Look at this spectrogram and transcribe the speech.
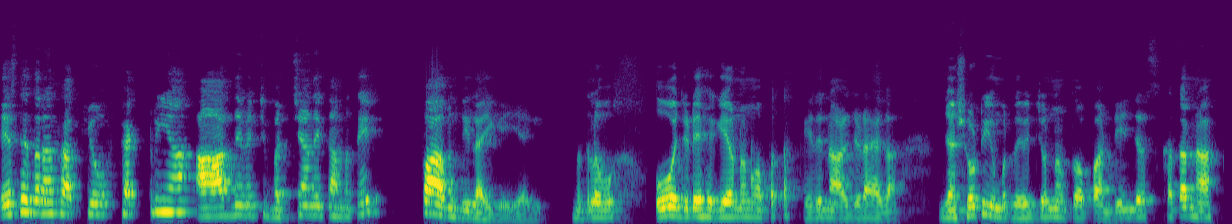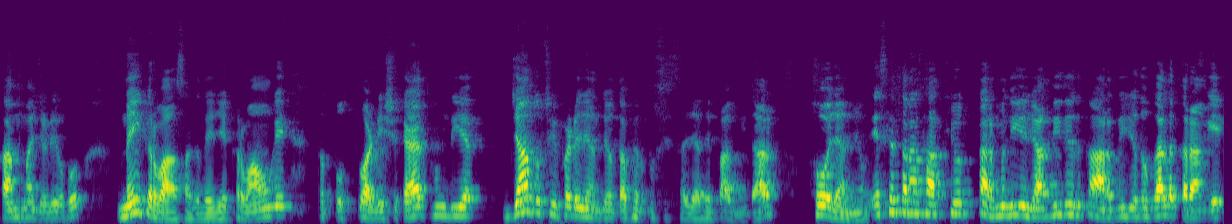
ਇਸੇ ਤਰ੍ਹਾਂ ਸਾਥੀਓ ਫੈਕਟਰੀਆਂ ਆਦ ਦੇ ਵਿੱਚ ਬੱਚਿਆਂ ਦੇ ਕੰਮ ਤੇ ਪਾਬੰਦੀ ਲਾਈ ਗਈ ਹੈਗੀ ਮਤਲਬ ਉਹ ਜਿਹੜੇ ਹੈਗੇ ਆ, ਉਹਨਾਂ ਨੂੰ ਆਪਾਂ ਧੱਕੇ ਦੇ ਨਾਲ ਜਿਹੜਾ ਹੈਗਾ ਜਾਂ ਛੋਟੀ ਉਮਰ ਦੇ ਵਿੱਚ ਉਹਨਾਂ ਤੋਂ ਆਪਾਂ ਡੇਂਜਰਸ ਖਤਰਨਾਕ ਕੰਮ ਹੈ ਜਿਹੜੇ ਉਹ ਨਹੀਂ ਕਰਵਾ ਸਕਦੇ। ਜੇ ਕਰਵਾਓਗੇ ਤਾਂ ਤੁਹਾਡੀ ਸ਼ਿਕਾਇਤ ਹੁੰਦੀ ਹੈ। ਜਾਂ ਤੁਸੀਂ ਫੜੇ ਜਾਂਦੇ ਹੋ ਤਾਂ ਫਿਰ ਤੁਸੀਂ ਸਜ਼ਾ ਦੇ ਭਾਗੀਦਾਰ ਹੋ ਜਾਂਦੇ ਹੋ। ਇਸੇ ਤਰ੍ਹਾਂ ਸਾਥੀਓ, ਧਰਮ ਦੀ ਆਜ਼ਾਦੀ ਦੇ ਅਧਿਕਾਰ ਦੀ ਜਦੋਂ ਗੱਲ ਕਰਾਂਗੇ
